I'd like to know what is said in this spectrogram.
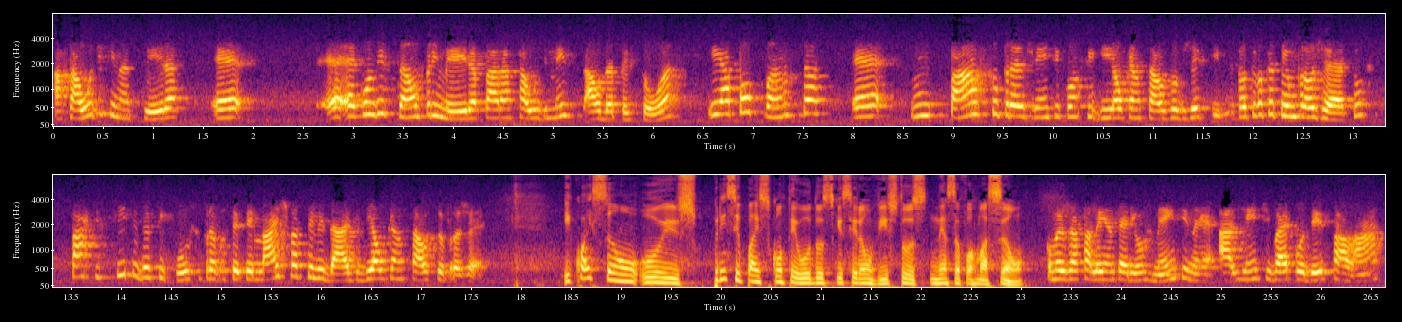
A saúde financeira é, é, é condição primeira para a saúde mental da pessoa e a poupança é um passo para a gente conseguir alcançar os objetivos. Então, se você tem um projeto participe desse curso para você ter mais facilidade de alcançar o seu projeto. E quais são os principais conteúdos que serão vistos nessa formação? Como eu já falei anteriormente, né, a gente vai poder falar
